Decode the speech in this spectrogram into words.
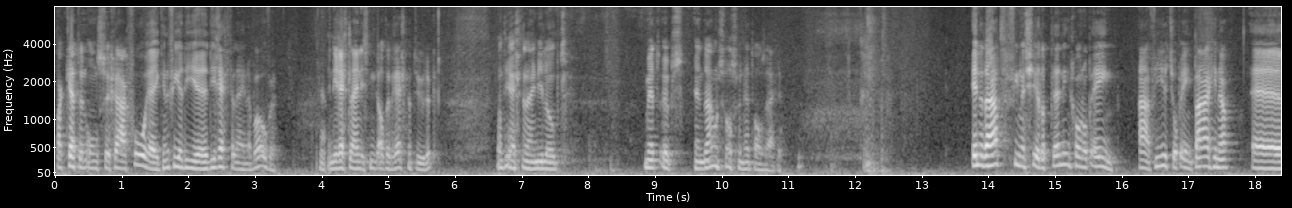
pakketten ons uh, graag voorrekenen via die, die rechte lijn naar boven. Ja. En die rechte lijn is niet altijd recht natuurlijk, want die rechte lijn die loopt met ups en downs zoals we net al zeiden. Inderdaad, financiële planning, gewoon op één A4'tje, op één pagina. Eh,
